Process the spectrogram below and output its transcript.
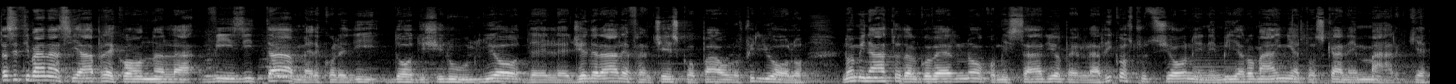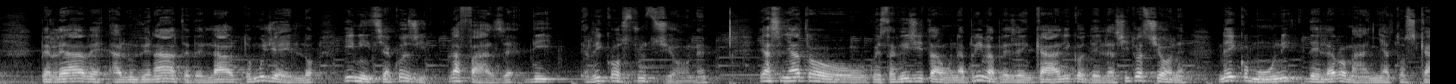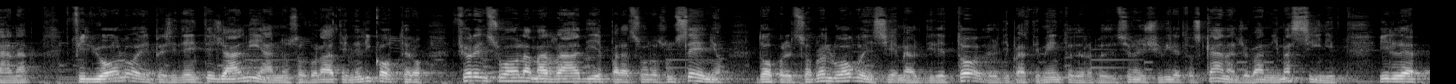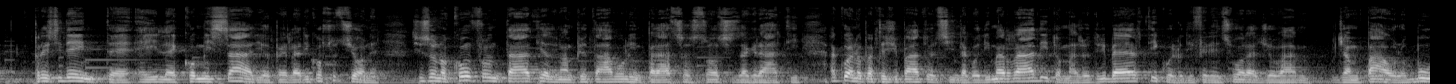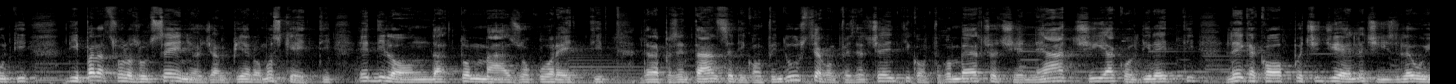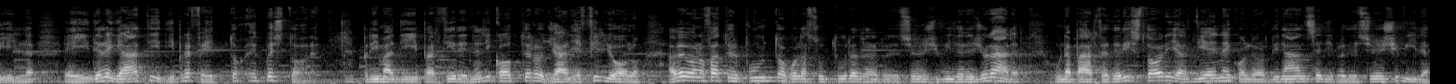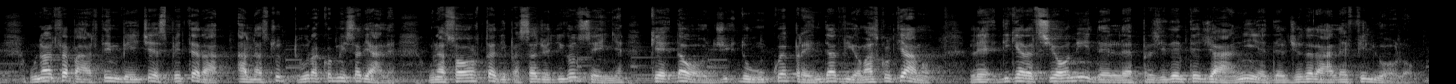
La settimana si apre con la visita, mercoledì 12 luglio, del generale Francesco Paolo Figliuolo, nominato dal governo commissario per la ricostruzione in Emilia-Romagna, Toscana e Marche per le aree alluvionate dell'Alto Mugello inizia così la fase di ricostruzione e ha segnato questa visita una prima presa in carico della situazione nei comuni della Romagna toscana. Figliuolo e il presidente Gianni hanno sorvolato in elicottero Fiorenzuola, Marradi e Palazzolo sul Segno. Dopo il sopralluogo, insieme al direttore del Dipartimento della Protezione Civile Toscana, Giovanni Massini, il presidente e il commissario per la ricostruzione si sono confrontati ad un ampio tavolo in Palazzo Strozzi Zagrati, a cui hanno partecipato il sindaco di Marradi, Tommaso Triberti, quello di Firenzuola Giampaolo Buti, di Palazzuolo sul Segno Giampiero Moschetti e di Londa Tommaso Cuoretti, le rappresentanze di Confindustria, Confesercenti, Confcommercio, CNA, CIA, Coldiretti, Lega Coop, CGL, CISL, UIL e i delegati di prefetto e questore. Prima di partire in elicottero, Gianni e Figliolo avevano fatto il punto con la struttura della protezione civile regionale. Una parte dei ristori avviene con le ordinanze di protezione civile, un'altra parte invece spetterà alla struttura commissariale, una sorta di passaggio di consegne che da oggi dunque prende avvio. Ma ascoltiamo le dichiarazioni del presidente Gianni e del generale Figliuolo.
